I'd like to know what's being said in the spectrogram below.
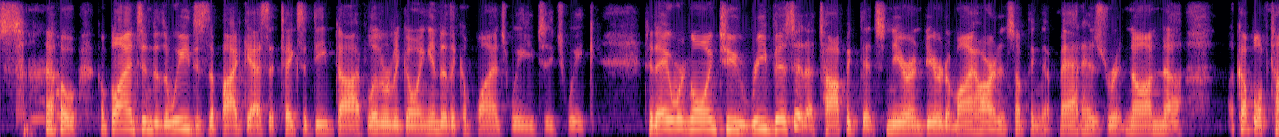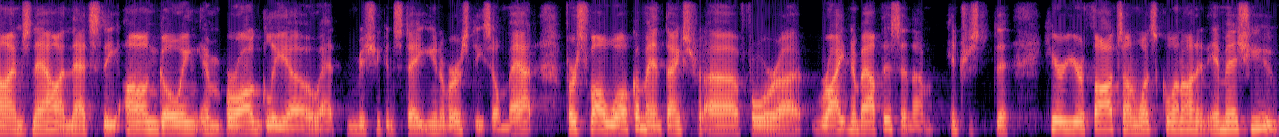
So, Compliance Into the Weeds is the podcast that takes a deep dive, literally going into the compliance weeds each week. Today, we're going to revisit a topic that's near and dear to my heart and something that Matt has written on uh, a couple of times now, and that's the ongoing imbroglio at Michigan State University. So, Matt, first of all, welcome and thanks uh, for uh, writing about this. And I'm interested to hear your thoughts on what's going on at MSU.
